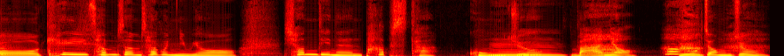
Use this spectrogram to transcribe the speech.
어, K3349님이요. 션디는 팝스타, 공주, 음. 마녀, 요정 중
